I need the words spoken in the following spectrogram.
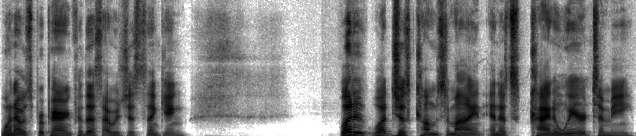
when I was preparing for this, I was just thinking, what, what just comes to mind? And it's kind of Mhm. weird to me,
